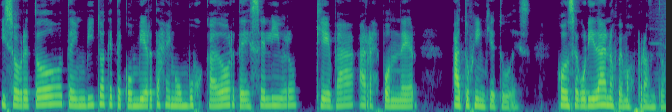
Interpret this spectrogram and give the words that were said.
y sobre todo te invito a que te conviertas en un buscador de ese libro que va a responder a tus inquietudes. Con seguridad nos vemos pronto.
